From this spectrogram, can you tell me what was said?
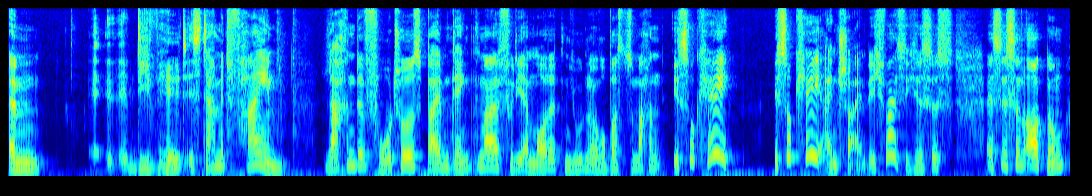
ähm, äh, die Welt ist damit fein. Lachende Fotos beim Denkmal für die ermordeten Juden Europas zu machen, ist okay. Ist okay anscheinend. Ich weiß nicht, es ist, es ist in Ordnung.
